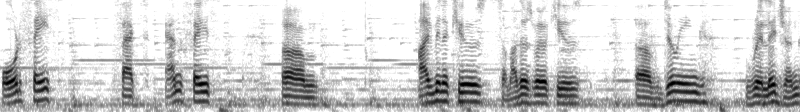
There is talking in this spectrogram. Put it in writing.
or faith, facts and faith. Um, I've been accused, some others were accused, of doing religion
